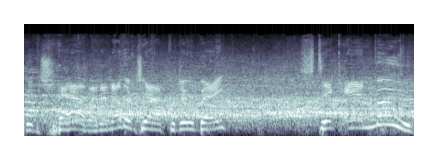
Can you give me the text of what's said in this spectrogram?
Good jab, and another jab for Doumbé. Stick and move.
